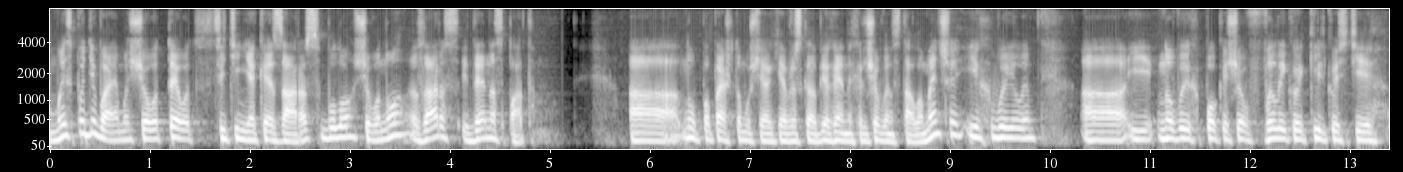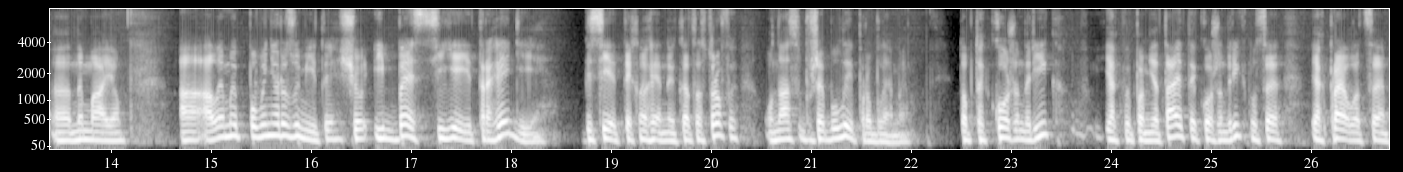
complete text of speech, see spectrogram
Ми сподіваємося, що от те от цвітіння, яке зараз було, що воно зараз іде на спад. А, ну, по-перше, тому що, як я вже сказав, біогенних речовин стало менше, їх виїли, а, і нових поки що в великої кількості е, немає. А, але ми повинні розуміти, що і без цієї трагедії, без цієї техногенної катастрофи, у нас вже були проблеми. Тобто, кожен рік, як ви пам'ятаєте, кожен рік, ну це, як правило, це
